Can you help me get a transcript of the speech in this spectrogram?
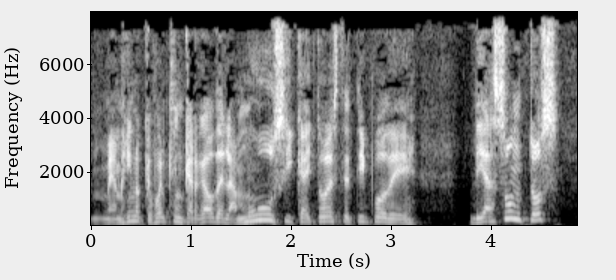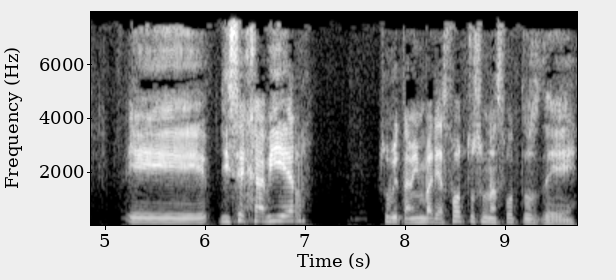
me imagino que fue el que encargado de la música y todo este tipo de, de asuntos. Eh, dice Javier, sube también varias fotos, unas fotos de,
